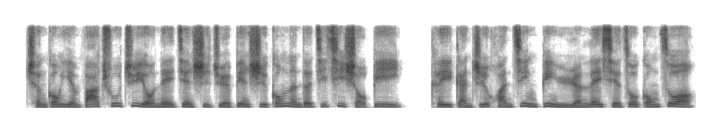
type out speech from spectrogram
成功研发出具有内建视觉辨识功能的机器手臂，可以感知环境并与人类协作工作。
